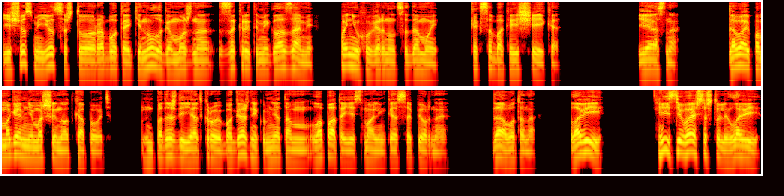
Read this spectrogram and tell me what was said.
Еще смеется, что, работая кинологом, можно с закрытыми глазами по нюху вернуться домой, как собака-ищейка. «Ясно. Давай, помогай мне машину откапывать. Подожди, я открою багажник, у меня там лопата есть маленькая саперная. Да, вот она. Лови! Издеваешься, что ли? Лови!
